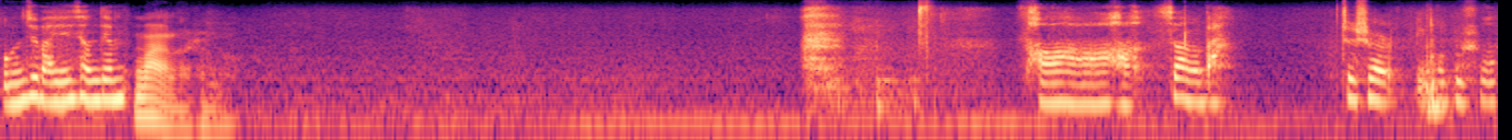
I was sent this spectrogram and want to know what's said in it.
我们就把音像店卖了是吗？好好好啊好，算了吧，这事儿以后不说了。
